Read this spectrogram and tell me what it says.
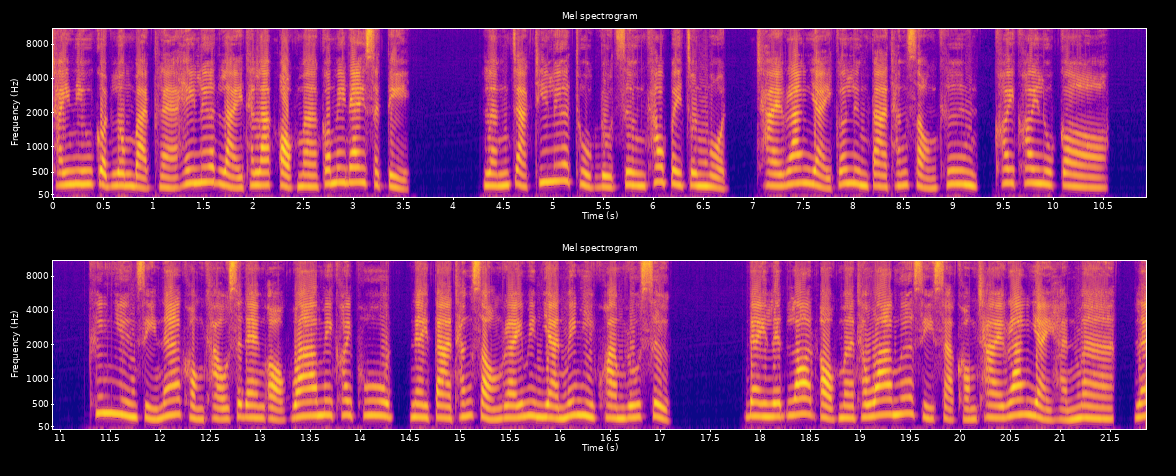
ใช้นิ้วกดลงบาดแผลให้เลือดไหลทะลักออกมาก็ไม่ได้สติ หลังจากที่เลือดถูกดูดซึมเข้าไปจนหมด ชายร่างใหญ่ก็ลืมตาทั้งสองขึ้น ค่อยๆลุกกอขึ้นยืนสีหน้าของเขาแสดงออกว่าไม่ค่อยพูด ในตาทั้งสองไร้วิญญาณไม่มีความรู้สึก ไดเล็ดลอดออกมาทว่าเมื่อศีรษะของชายร่างใหญ่หันมา และ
